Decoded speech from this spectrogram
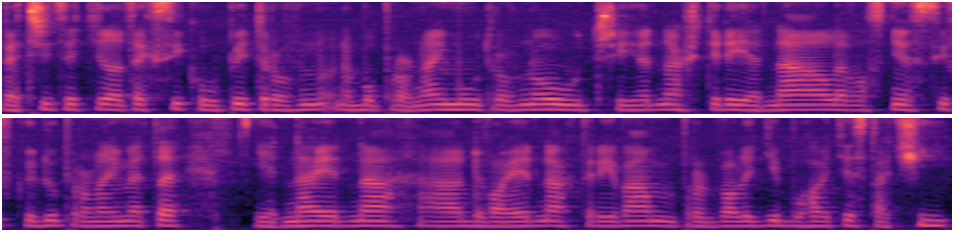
ve 30 letech si koupit rovno, nebo pronajmout rovnou 3.1, 4.1, ale vlastně si v klidu pronajmete 1.1, 2.1, který vám pro dva lidi bohatě stačí,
